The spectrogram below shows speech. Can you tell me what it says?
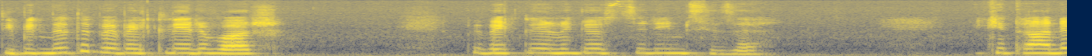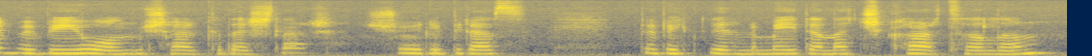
Dibinde de bebekleri var. Bebeklerini göstereyim size. İki tane bebeği olmuş arkadaşlar. Şöyle biraz bebeklerini meydana çıkartalım.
